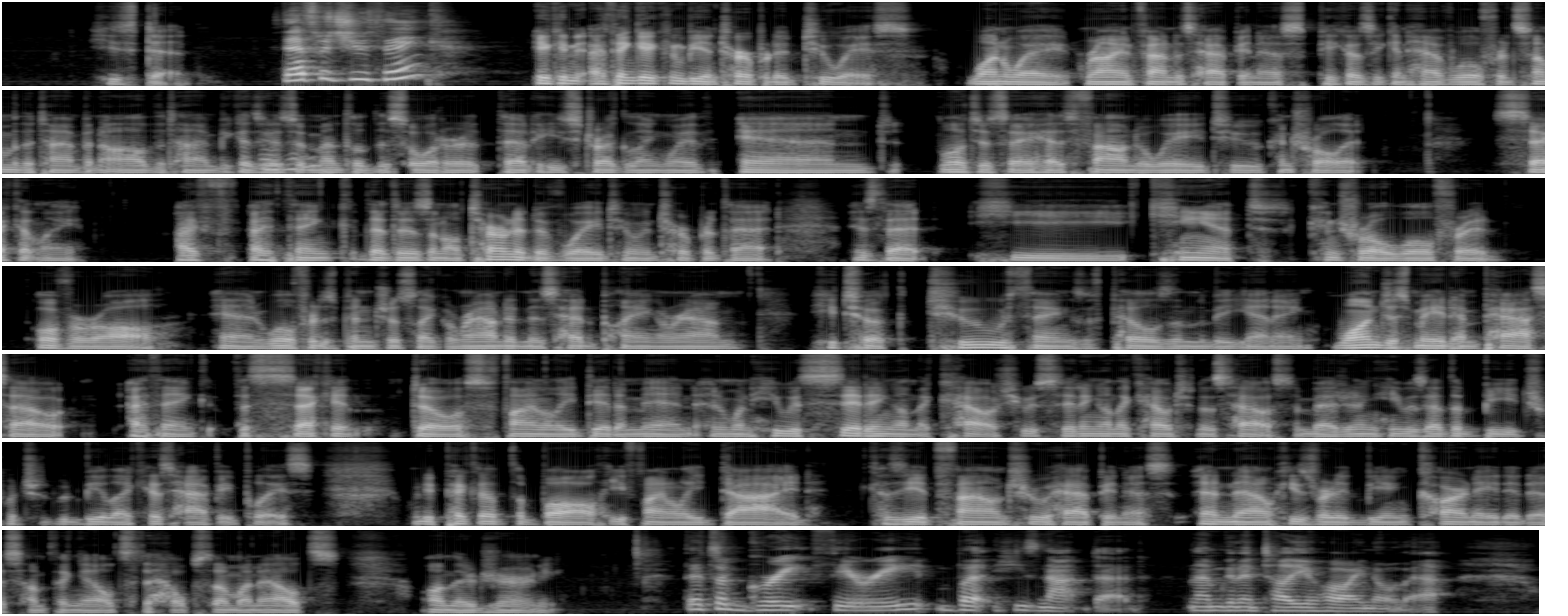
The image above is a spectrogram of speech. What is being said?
He's dead. that's what you think. It can I think it can be interpreted two ways. One way, Ryan found his happiness because he can have Wilfred some of the time, but not all the time because he has a Mhm. mental disorder that he's struggling with, and let's just say has found a way to control it. Secondly, I, f- I think that there's an alternative way to interpret that is that he can't control Wilfred overall, and Wilfred's been just like around in his head playing around. He took two things of pills in the beginning. One just made him pass out. I think the second dose finally did him in. And when he was sitting on the couch, he was sitting on the couch in his house, imagining he was at the beach, which would be like his happy place. When he picked up the ball, he finally died because he had found true happiness. And now he's ready to be incarnated as something else to help someone else on their journey. That's a great theory, but he's not dead, and I'm going to tell you how I know that.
